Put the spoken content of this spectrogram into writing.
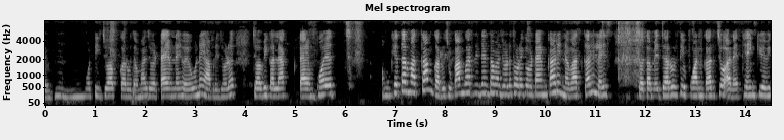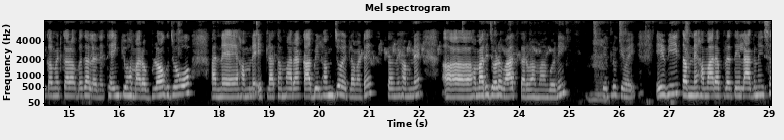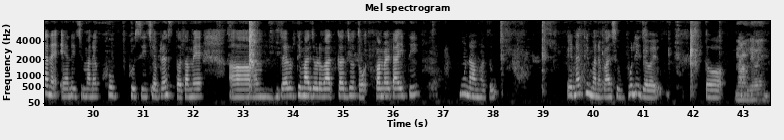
મોટી જોબ કરું તો મારી જોડે ટાઈમ નહીં હોય, એવું નહીં, આપણી જોડે ચોવીસ કલાક ટાઈમ હોય જ. હું ખેતરમાં જ કામ કરું છું. કામ કરતી જઈને તમારી જોડે થોડોક એવો ટાઈમ કાઢીને વાત કરી લઈશ. તો તમે જરૂરથી ફોન કરજો અને થેન્ક યુ એવી કમેન્ટ કરવા બદલ અને થેન્ક યુ અમારો બ્લોગ જોવો અને અમને એટલા તમારા કાબિલ સમજો એટલા માટે તમે અમને અમારી જોડે વાત કરવા માગો નહીં. કેટલું કહેવાય. એવી તમને અમારા પ્રત્યે લાગણી છે ને એની જ મને ખૂબ ખુશી છે ફ્રેન્ડ્સ તો તમે જરૂરથી મારી જોડે વાત કરજો. તો કમેન્ટ આવી હતી. શું નામ હતું? એ નથી મને પાછું ભૂલી જવાયું. તો નામ લેવાય ને.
